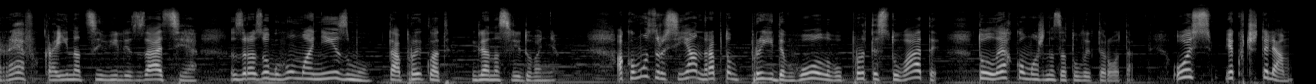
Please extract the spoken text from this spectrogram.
РФ країна цивілізація, зразок гуманізму та приклад для наслідування. А кому з росіян раптом прийде в голову протестувати, то легко можна затулити рота. Ось як вчителям.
